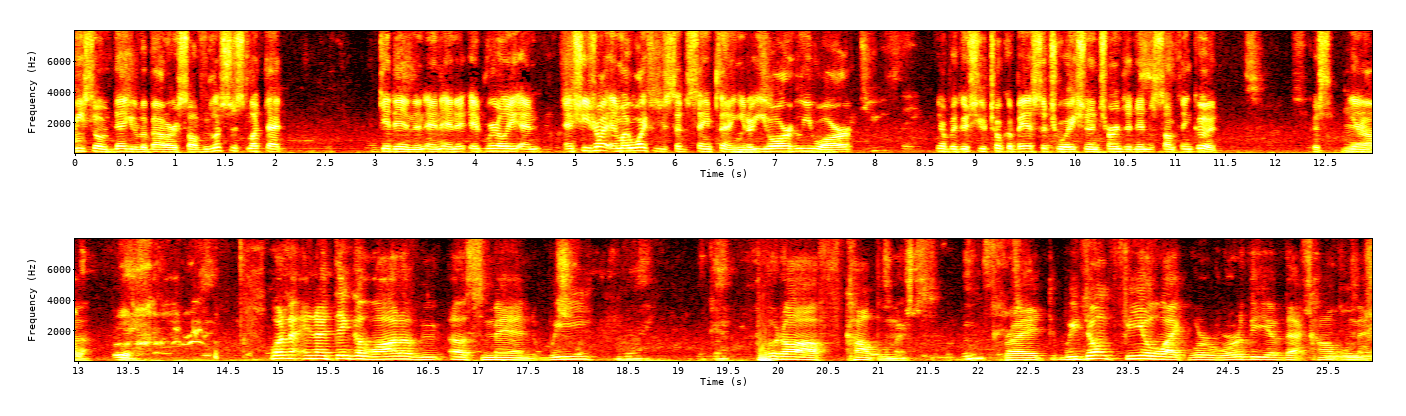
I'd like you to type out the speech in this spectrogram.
be so negative about ourselves. Let's just let that get in, and and, and it, it really and and she's right. And my wife just said the same thing. You know, you are who you are. You know, because you took a bad situation and turned it into something good. Because you know well, and I think a lot of us men, we put off compliments, right? We don't feel like we're worthy of that compliment.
